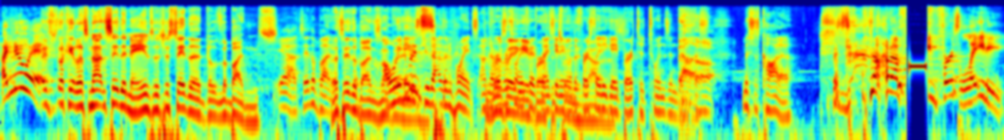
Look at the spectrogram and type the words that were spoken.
I knew it. It's, okay, let's not say the names. Let's just say the the, the buttons. Yeah, say the button. Let's say the buttons. All we the need is 2,000 points. On The November 25th, birth to 1981, the first lady gave birth to twins in Dallas. Mrs. Cotta. That's not a f***ing first lady.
